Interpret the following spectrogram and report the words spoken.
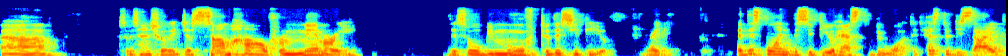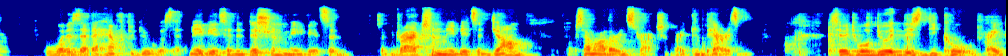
Uh, so essentially just somehow from memory, this will be moved to the CPU, right? At this point, the CPU has to do what? It has to decide what is that I have to do with it. Maybe it's an addition, maybe it's a subtraction, maybe it's a jump, or some other instruction, right? Comparison. So it will do it this decode, right?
